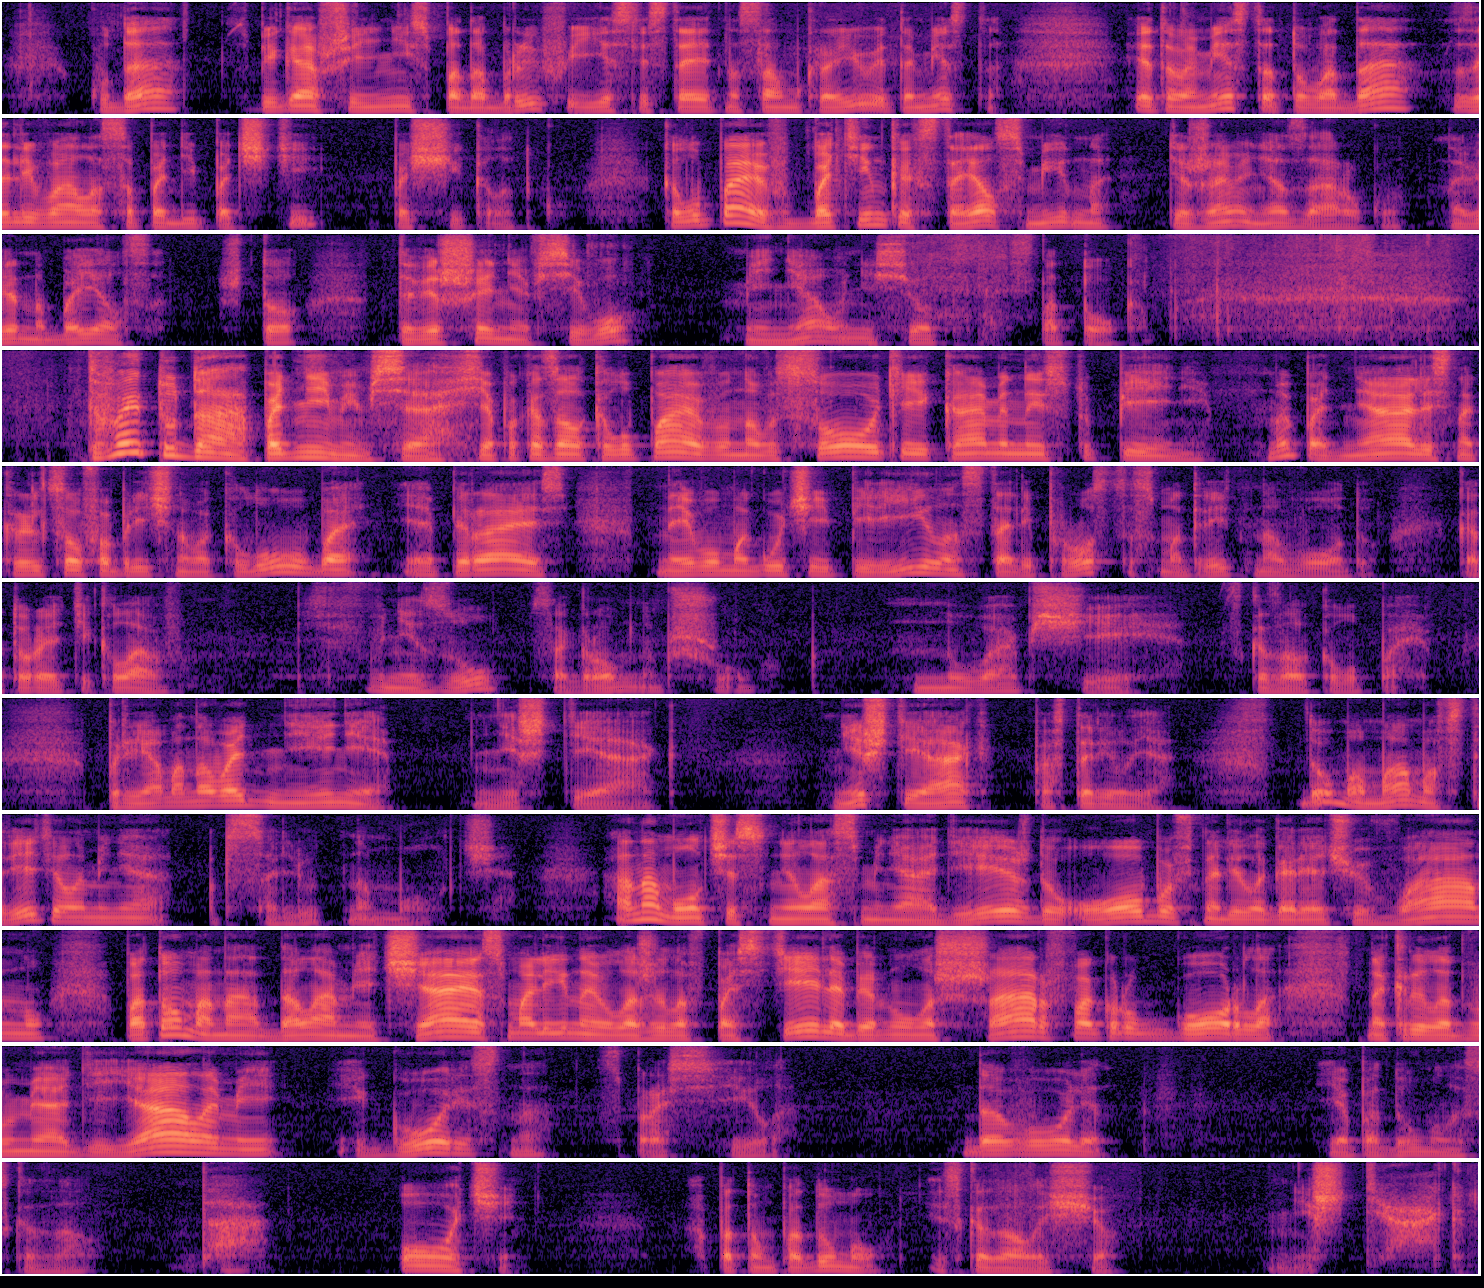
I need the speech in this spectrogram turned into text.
куда сбегавший вниз под обрыв, и если стоять на самом краю это место, этого места, то вода заливала сапоги почти по щиколотку. Колупаев в ботинках стоял смирно, держа меня за руку. Наверное, боялся, что до вершения всего меня унесет потоком. «Давай туда поднимемся», — я показал Колупаеву на высокие каменные ступени. Мы поднялись на крыльцо фабричного клуба и, опираясь на его могучие перила, стали просто смотреть на воду, которая текла внизу с огромным шумом. «Ну вообще», — сказал Колупаев, — «прямо наводнение. Ништяк». «Ништяк», — повторил я. Дома мама встретила меня абсолютно молча. Она молча сняла с меня одежду, обувь, налила горячую ванну. Потом она отдала мне чая с малиной, уложила в постель, обернула шарф вокруг горла, накрыла двумя одеялами и горестно спросила. «Доволен?» Я подумал и сказал. «Да, очень». А потом подумал и сказал еще. «Ништяк».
